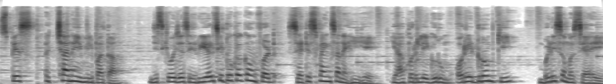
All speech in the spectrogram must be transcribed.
स्पेस अच्छा नहीं मिल पाता, जिसकी वजह से रियर सीटों का कंफर्ट सेटिस्फाइंग सा नहीं है। यहाँ पर लेग रूम और हेड रूम की बड़ी समस्या है।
